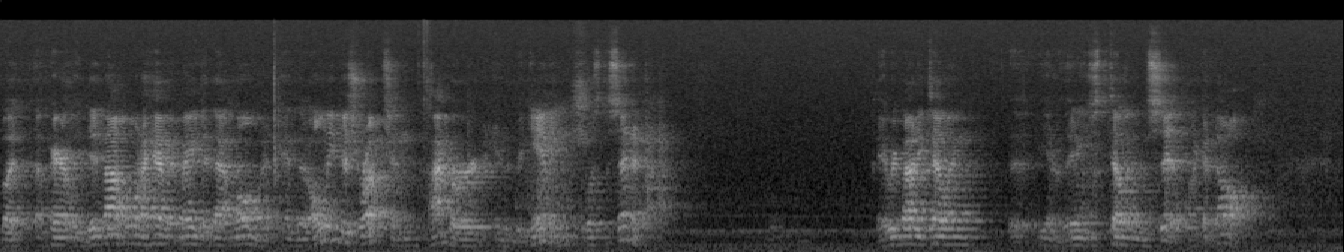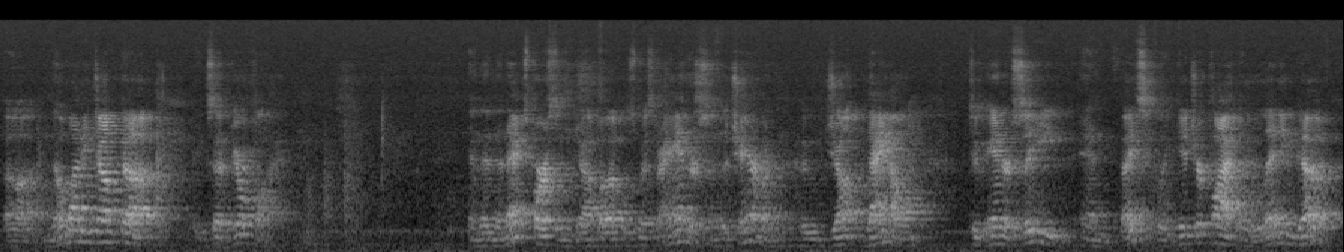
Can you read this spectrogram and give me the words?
But apparently did not want to have it made at that moment. And the only disruption I heard in the beginning was the senator. Everybody telling, uh, you know, then he's telling him to sit like a dog. Uh, nobody jumped up except your client. And then the next person to jump up was Mr. Anderson, the chairman, who jumped down to intercede and basically get your client to let him go.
